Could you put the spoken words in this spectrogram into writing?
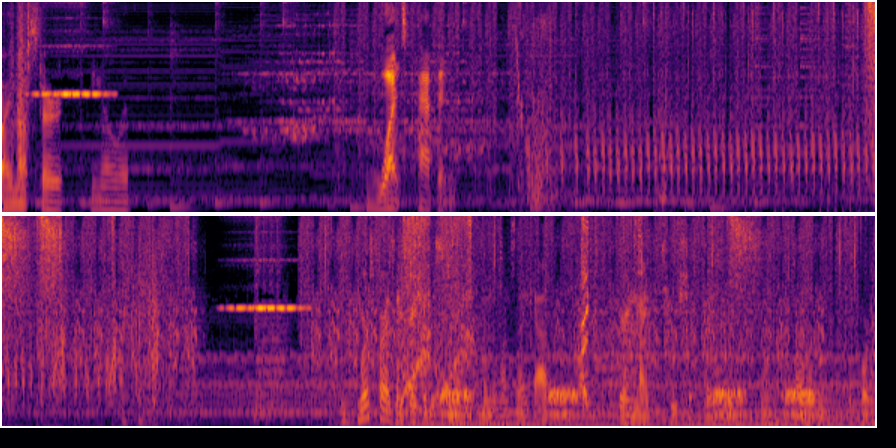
I hit Y, not start. You know what? What happened? The worst part is I'm pretty sure this is one of the ones I got during my two ship playthrough, so I wasn't recording.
